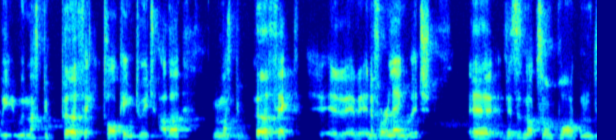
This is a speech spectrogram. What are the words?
we, we must be perfect talking to each other. We must be perfect in a foreign language. Uh, this is not so important,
